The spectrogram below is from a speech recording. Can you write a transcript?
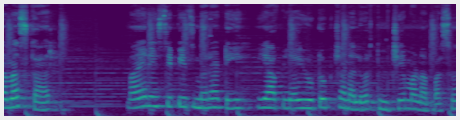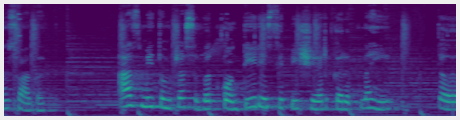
नमस्कार. माय रेसिपीज मराठी या आपल्या यूट्यूब चॅनलवर तुमचे मनापासून स्वागत. आज मी तुमच्यासोबत कोणतीही रेसिपी शेअर करत नाही तर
